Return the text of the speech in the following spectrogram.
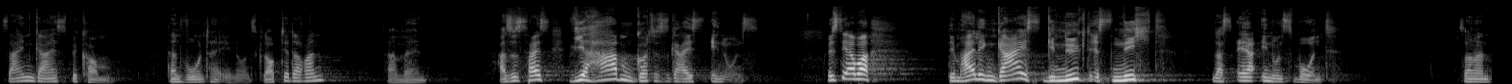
seinen Geist bekommen, dann wohnt er in uns. Glaubt ihr daran? Amen. Also das heißt, wir haben Gottes Geist in uns. Wisst ihr aber, dem Heiligen Geist genügt es nicht, dass er in uns wohnt, sondern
